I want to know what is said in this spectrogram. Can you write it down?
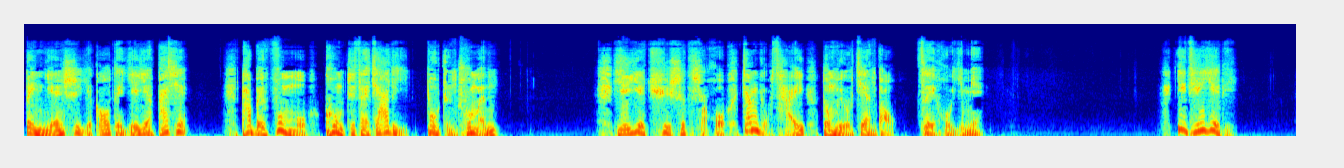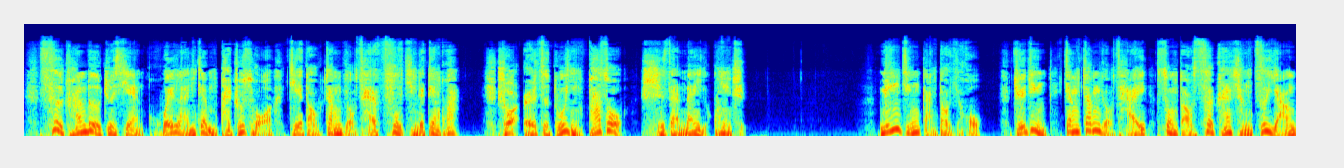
被年事已高的爷爷发现，他被父母控制在家里，不准出门。爷爷去世的时候，张有才都没有见到最后一面。一天夜里，四川乐至县回兰镇派出所接到张有才父亲的电话，说儿子毒瘾发作，实在难以控制。民警赶到以后，决定将张有才送到四川省资阳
